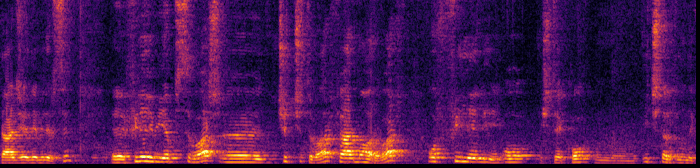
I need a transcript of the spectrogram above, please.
tercih edebilirsin. E, fileli bir yapısı var. E, çıt çıtı var. Fermuarı var. O fileli, o işte ım, iç tarafındaki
